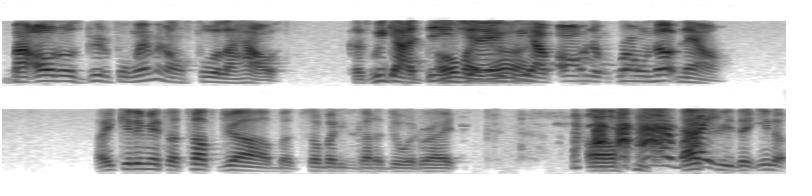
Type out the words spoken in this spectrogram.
by all those beautiful women on Fuller House? Because we got DJ, oh we have all them grown up now. Are you kidding me? It's a tough job, but somebody's got to do it, right? Um, right. Actually, the, you know,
